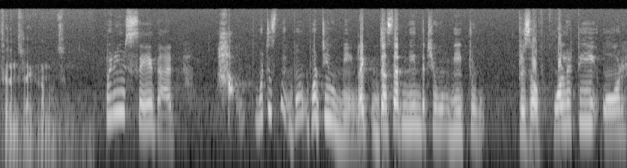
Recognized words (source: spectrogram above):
films like Brahmotsavam. When you say that, how, what, is what, what do you mean? Like, does that mean that you need to preserve quality, or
